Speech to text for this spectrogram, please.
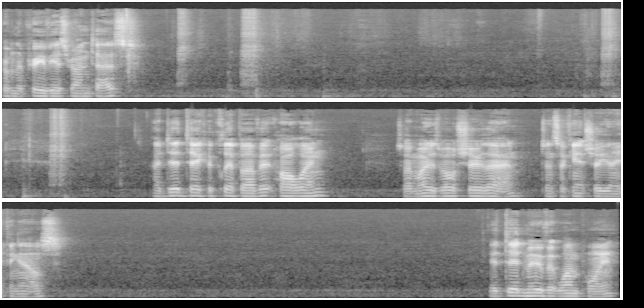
from the previous run test. I did take a clip of it hauling, so I might as well show that since I can't show you anything else. It did move at one point.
